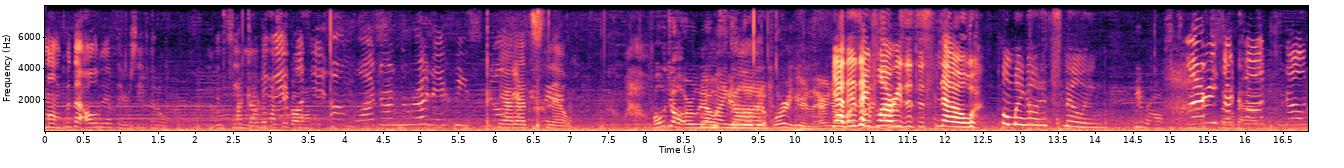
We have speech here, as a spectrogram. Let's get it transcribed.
Mom, put that all the way up there. See if it'll. You can see I gotta put my seatbelt on. Yeah, that's snow. Wow. Told y'all earlier Oh I was my seeing a little bit of flurry here and there. and Yeah, this like, ain't flurries. This is snow. Oh my god, it's snowing. We were awesome. Flurries So are bad. called snow.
